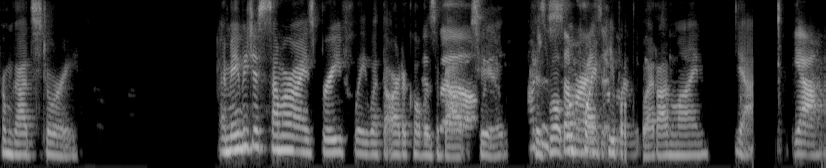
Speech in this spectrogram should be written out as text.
from God's story? And maybe just summarize briefly what the article was about too, because we'll, we'll point people to it online. Yeah. Yeah.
